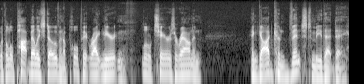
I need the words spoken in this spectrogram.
with a little potbelly stove and a pulpit right near it and little chairs around. And, and God convinced me that day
